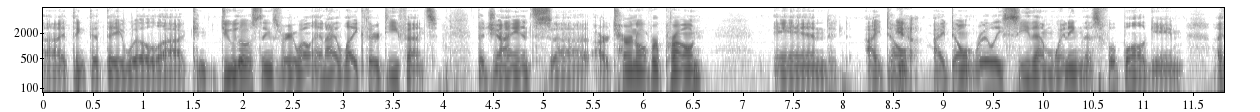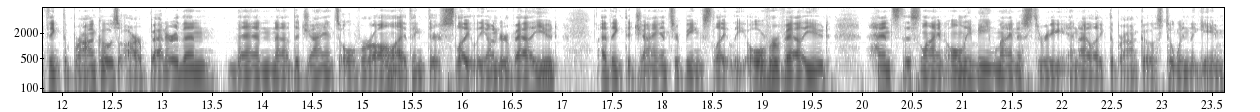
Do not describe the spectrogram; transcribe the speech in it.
Uh, I think that they will uh, can do those things very well, and I like their defense. The Giants uh, are turnover prone, and I don't yeah. I don't really see them winning this football game. I think the Broncos are better than than uh, the Giants overall. I think they're slightly undervalued. I think the Giants are being slightly overvalued. Hence this line only being minus three, and I like the Broncos to win the game,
